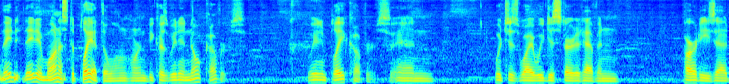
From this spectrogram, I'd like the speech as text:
they they didn't want us to play at the Longhorn because we didn't know covers. We didn't play covers, and which is why we just started having parties at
